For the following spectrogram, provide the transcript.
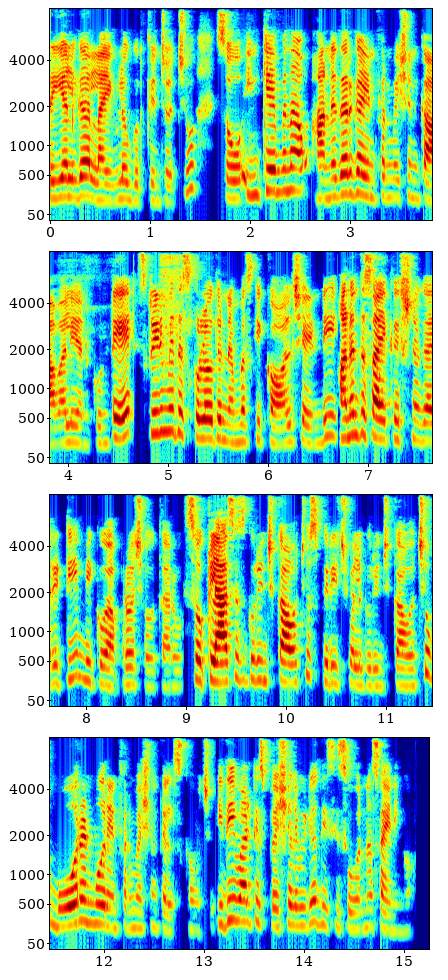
రియల్గా లైవ్లో గుర్తించవచ్చు సో ఇంకేమైనా అనదర్గా ఇన్ఫర్మేషన్ కావాలి అనుకుంటే స్క్రీన్ మీద స్కూల్ అవుతున్న నెంబర్స్కి కాల్ చేయండి. అనంత సాయి కృష్ణ గారి టీం మీకు అప్రోచ్ అవుతారు. సో క్లాసెస్ గురించి కావచ్చు స్పిరిచువల్ గురించి కావచ్చు మోర్ అండ్ మోర్ ఇన్ఫర్మేషన్ తెలుసుకోవచ్చు. ఇది వాటి special video. This is Suvarna signing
